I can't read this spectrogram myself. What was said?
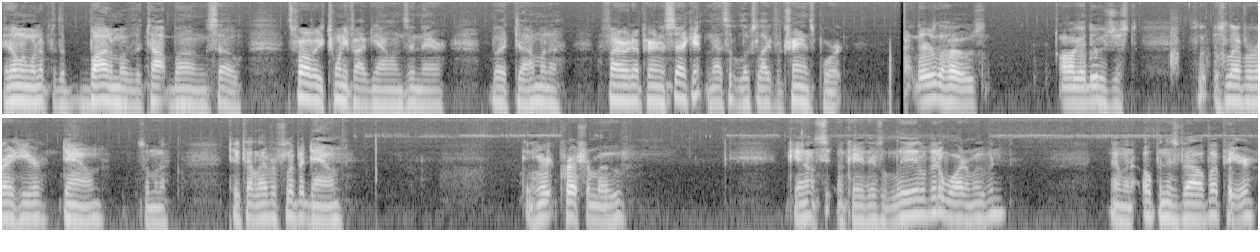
it only went up to the bottom of the top bung, so it's probably 25 gallons in there. But uh, I'm going to fire it up here in a second, and that's what it looks like for transport. Right, there's the hose. All I got to do is just flip this lever right here down. So I'm going to take that lever, flip it down. You can hear it pressure move. Okay, I don't see, okay, there's a little bit of water moving. I'm going to open this valve up here.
